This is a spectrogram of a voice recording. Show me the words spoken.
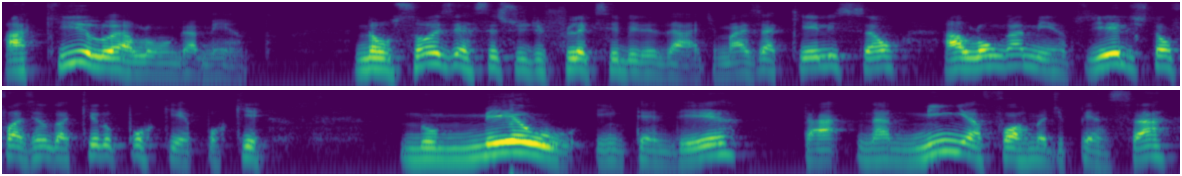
Aquilo é alongamento. Não são exercícios de flexibilidade, mas aqueles são alongamentos. E eles estão fazendo aquilo por quê? Porque, no meu entender, tá? na minha forma de pensar,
